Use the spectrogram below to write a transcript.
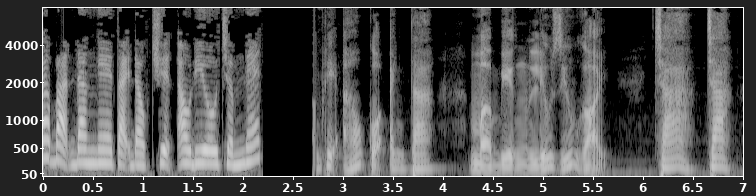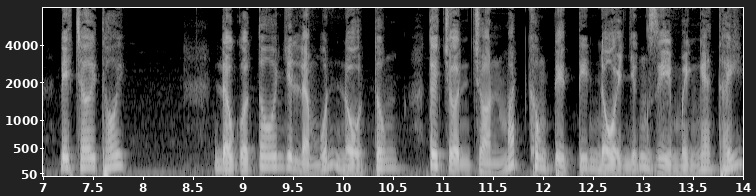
Các bạn đang nghe tại đọc chuyện audio.net lấy áo của anh ta, mở miệng líu díu gọi. Cha, cha, đi chơi thôi. Đầu của tôi như là muốn nổ tung. Tôi trộn tròn mắt không thể tin nổi những gì mình nghe thấy.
